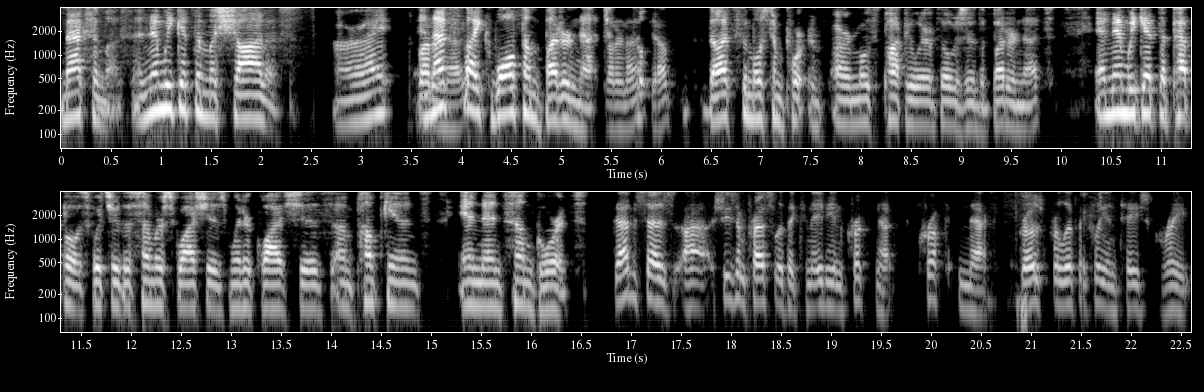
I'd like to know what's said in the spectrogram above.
maximas. And then we get the moschatas. All right. And that's like Waltham butternut. Butternut. Yep. That's the most important or most popular of those are the butternuts. And then we get the pepos, which are the summer squashes, winter squashes, um, pumpkins, and then some gourds. Deb says uh, she's impressed with a Canadian crookneck. Crookneck grows prolifically and tastes great.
